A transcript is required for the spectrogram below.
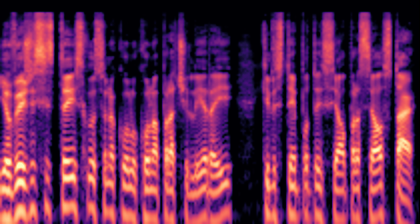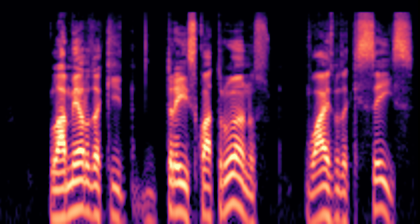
E eu vejo esses três que você colocou na prateleira aí, que eles têm potencial para ser All-Star. Lamelo daqui 3, 4 anos, Wiseman daqui 6,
